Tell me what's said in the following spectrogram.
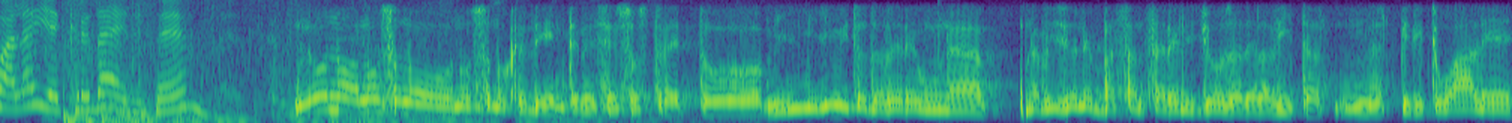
Ilacqua, lei è credente? No, no, non sono, non sono credente nel senso stretto, mi, mi limito ad avere una, una visione abbastanza religiosa della vita, mh, spirituale,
